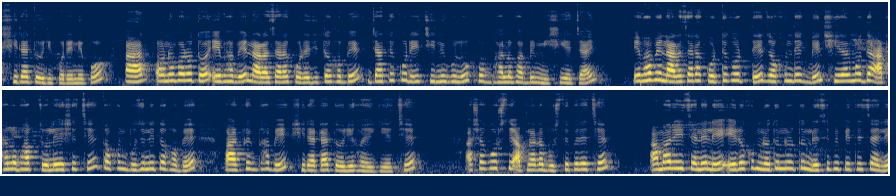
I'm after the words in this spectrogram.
শিরা তৈরি করে নেব। আর অনবরত এভাবে নাড়াচাড়া করে দিতে হবে, যাতে করে চিনিগুলো খুব ভালোভাবে মিশিয়ে যায়। এভাবে নাড়াচাড়া করতে করতে যখন দেখবেন শিরার মধ্যে আঠালো ভাব চলে এসেছে, তখন বুঝে নিতে হবে পারফেক্টভাবে শিরাটা তৈরি হয়ে গিয়েছে। আশা করছি আপনারা বুঝতে পেরেছেন। আমার এই চ্যানেলে এরকম নতুন নতুন রেসিপি পেতে চাইলে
